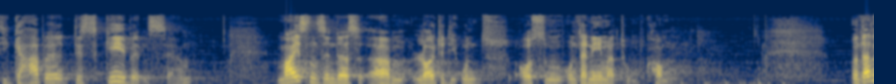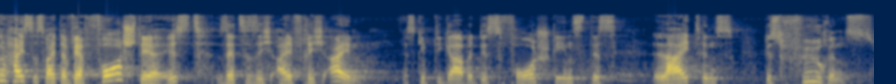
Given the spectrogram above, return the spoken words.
die Gabe des Gebens. Ja. Meistens sind das ähm, Leute, die aus dem Unternehmertum kommen. Und dann heißt es weiter, wer Vorsteher ist, setze sich eifrig ein. Es gibt die Gabe des Vorstehens, des Leitens, des Führens.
